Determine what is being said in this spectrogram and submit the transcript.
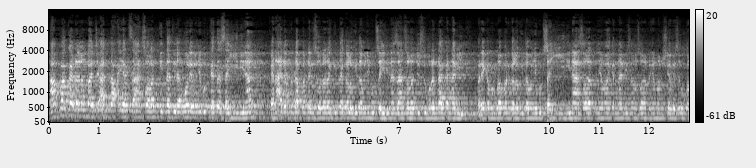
Apakah dalam bacaan tahiyat saat sholat kita tidak boleh menyebut kata Sayyidina? Karena ada pendapat dari saudara kita kalau kita menyebut Sayyidina saat sholat justru merendahkan Nabi. Mereka berpendapat kalau kita menyebut Sayyidina sholat menyamakan Nabi SAW dengan manusia biasa bukan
